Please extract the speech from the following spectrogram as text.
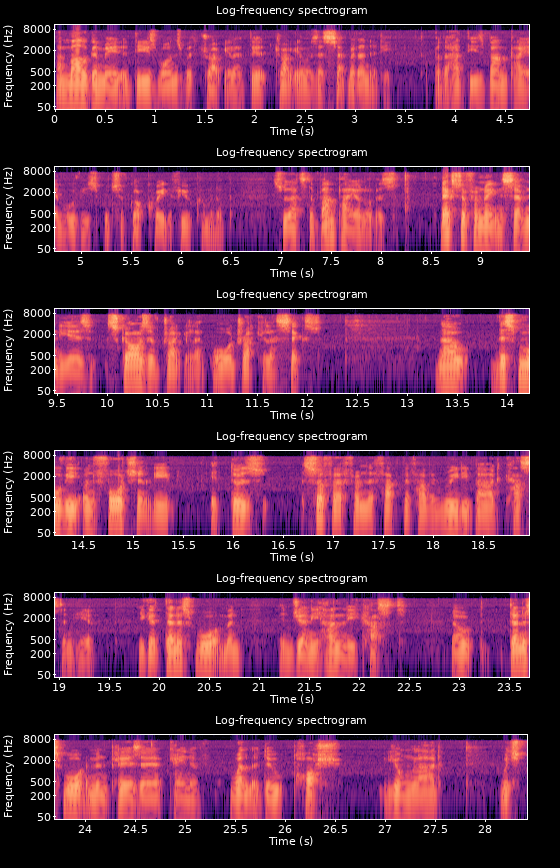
amalgamated these ones with Dracula. Dracula was a separate entity, but they had these vampire movies, which have got quite a few coming up. So that's the Vampire Lovers. Next up from 1970 is Scars of Dracula or Dracula 6. Now, this movie, unfortunately, it does suffer from the fact of having really bad casting here. You get Dennis Waterman and Jenny Hanley cast. Now, Dennis Waterman plays a kind of well-to-do, posh young lad, which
